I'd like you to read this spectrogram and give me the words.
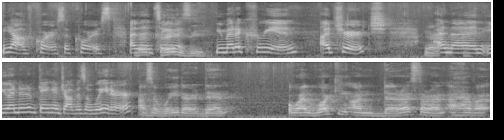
yeah, of course, of course. And then so crazy. you you met a Korean at church, yeah. and then you ended up getting a job as a waiter. as a waiter, then while working on the restaurant, I have a,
